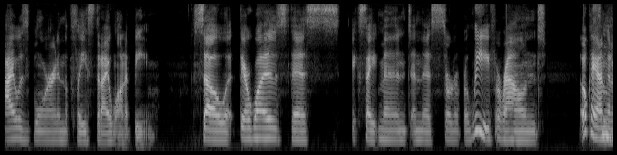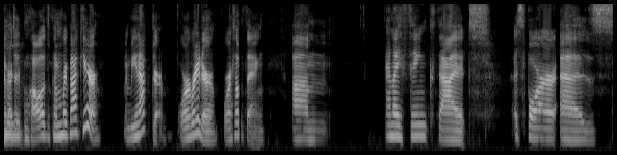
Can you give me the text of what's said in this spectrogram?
I was born in the place that I want to be. So there was this excitement and this sort of relief around, okay, I'm going to graduate mm-hmm. from college and come right back here and be an actor or a writer or something. Um, and I think that as far as,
